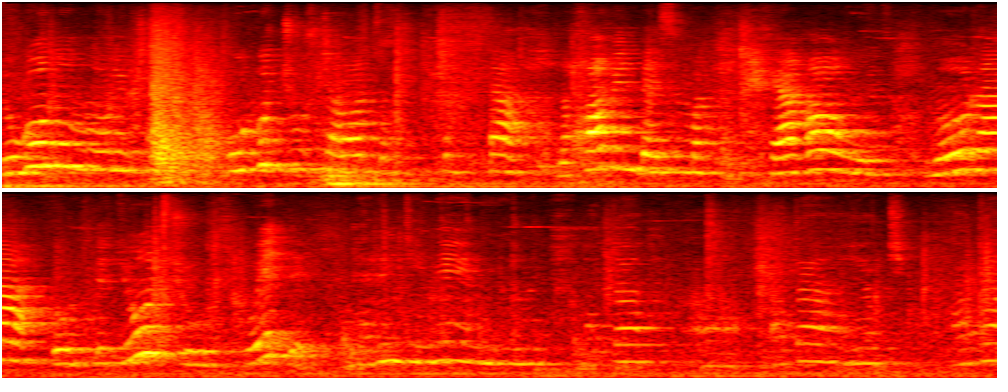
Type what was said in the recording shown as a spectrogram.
нөгөө мөн мөрийг бүргэн чүрч аваад зурлаа. Нохомын байсан бол дахиагаа Одоо одоо явж одоо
